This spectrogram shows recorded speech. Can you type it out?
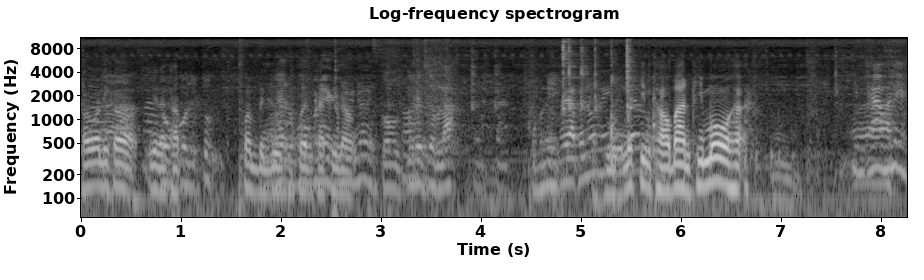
เขาวันนี้ก็นี่แหละครับความเป็นอยู่ของเพื่อนครับพี่น้องอยากไปโน่นหมูมากินข้าวบ้านพี่โม่ฮะ กินข้าวมาเนี่ย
